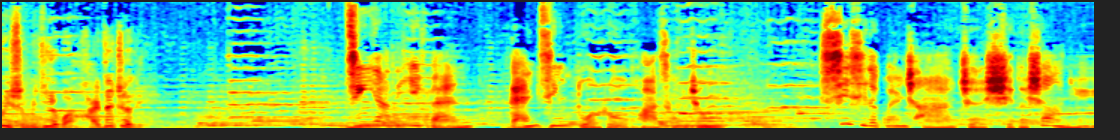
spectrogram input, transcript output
为什么夜晚还在这里？惊讶的伊凡赶紧躲入花丛中，细细的观察这十个少女。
